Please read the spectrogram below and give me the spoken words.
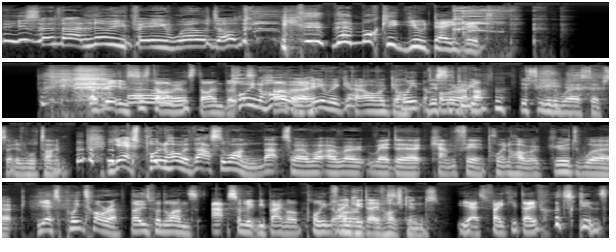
You said that, Louis P. Well done. They're mocking you, David. I think it was just R.L. Stine books. Point horror. Here we go. Oh my god. Point this horror. Is be, this is gonna be the worst episode of all time. yes, point horror. That's the one. That's where I wrote, I wrote read uh, Camp Fear. Point horror. Good work. Yes, Point Horror. Those were the ones. Absolutely bang on. Point horror. Thank Horror you, Dave. Hodgkins. Yes, thank you, Dave Hodgkins.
